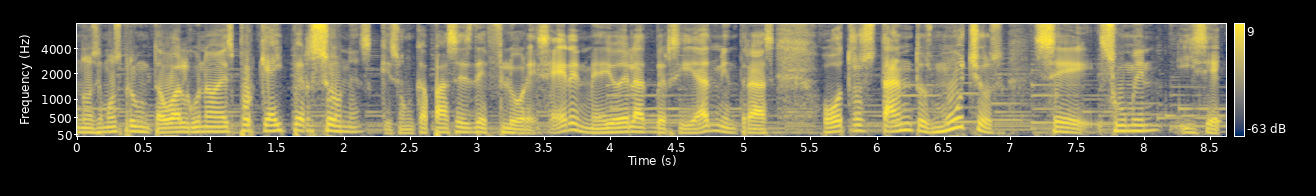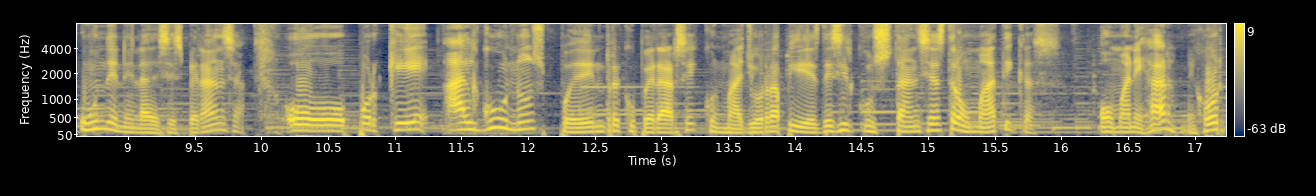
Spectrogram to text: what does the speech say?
nos hemos preguntado alguna vez por qué hay personas que son capaces de florecer en medio de la adversidad mientras otros tantos, muchos, se sumen y se hunden en la desesperanza. O por qué algunos pueden recuperarse con mayor rapidez de circunstancias traumáticas o manejar mejor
